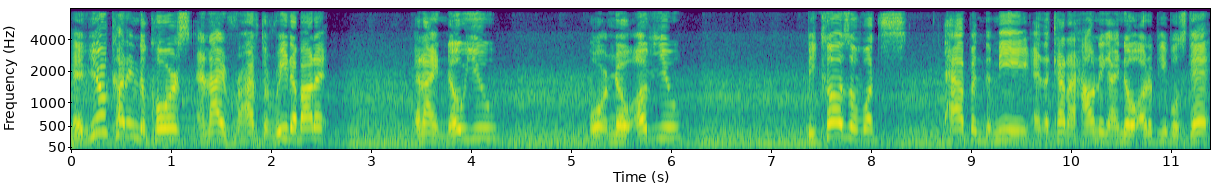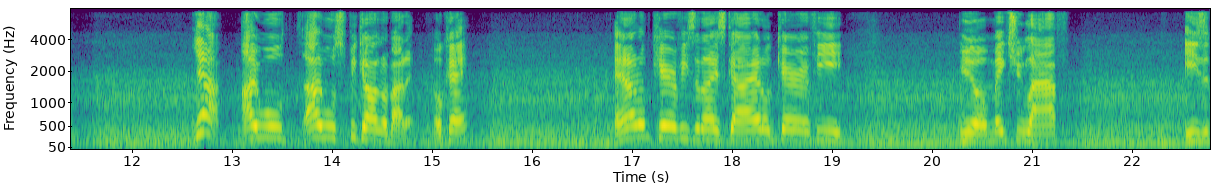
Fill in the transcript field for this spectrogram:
If you're cutting the course and I have to read about it, and I know you or know of you, because of what's happened to me and the kind of hounding I know other people's get, yeah, I will I will speak out about it, okay? And I don't care if he's a nice guy, I don't care if he you know makes you laugh. He's a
